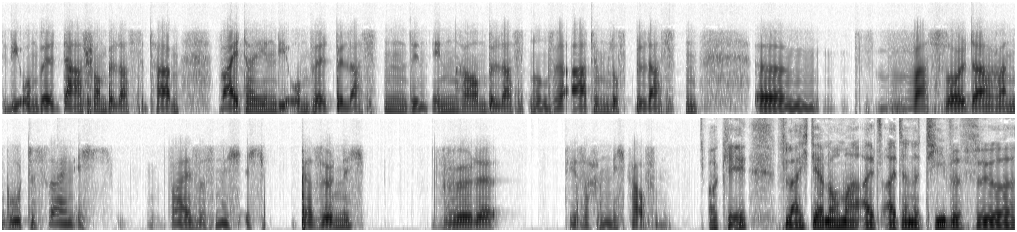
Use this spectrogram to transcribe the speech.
die die Umwelt da schon belastet haben, weiterhin die Umwelt belasten, den Innenraum belasten, unsere Atemluft belasten. Ähm, was soll daran Gutes sein? Ich weiß es nicht. Ich persönlich würde die Sachen nicht kaufen. Okay, vielleicht ja nochmal als Alternative für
